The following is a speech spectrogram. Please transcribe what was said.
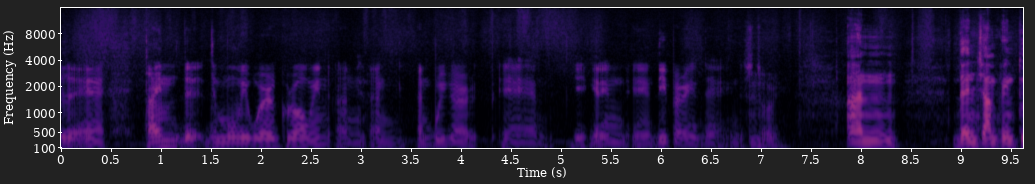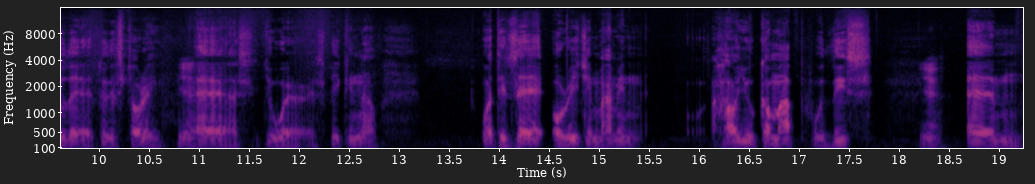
uh, time the, the movie were growing and and, and we were um, getting uh, deeper in the in the story and then jumping to the to the story Yeah. uh, as you were speaking now. What is the origin? I mean how you come up with this yeah. um,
